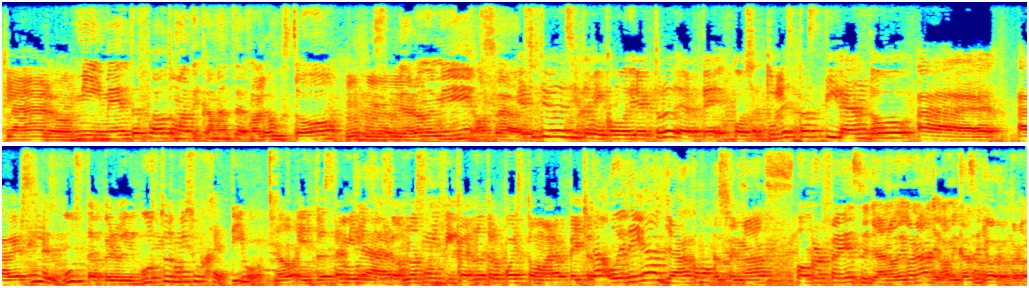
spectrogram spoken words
Claro. Mi mente fue automáticamente, no les gustó, se olvidaron de mí, o sea... Eso te iba a decir también, como directora de arte, o sea, tú le estás tirando a, a ver si les gusta, pero el gusto es muy subjetivo, ¿no? Entonces también es Claro. eso, no significa, no te lo puedes tomar a pecho. Ya, Hoy día ya como que soy más poker face y ya no digo nada, llego a mi casa y lloro, pero...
